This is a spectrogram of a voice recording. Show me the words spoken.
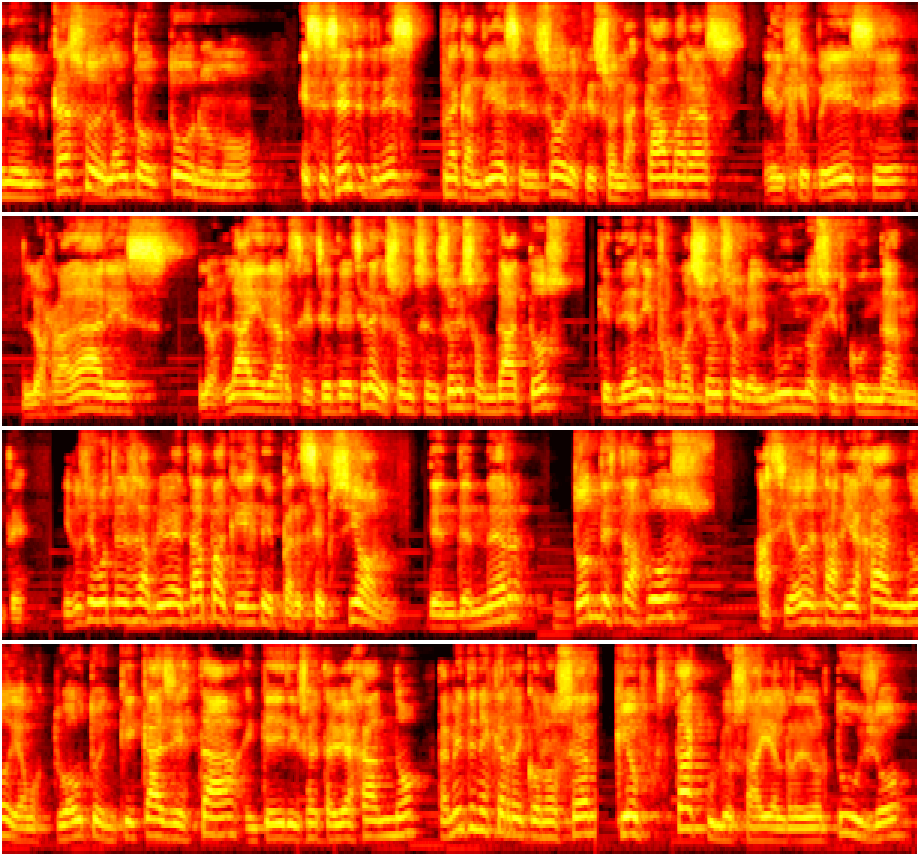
En el caso del auto autónomo, esencialmente tenés una cantidad de sensores que son las cámaras, el GPS, los radares, los LiDARs, etcétera, etcétera, que son sensores, son datos que te dan información sobre el mundo circundante. Entonces vos tenés la primera etapa que es de percepción, de entender dónde estás vos, hacia dónde estás viajando, digamos, tu auto en qué calle está, en qué dirección está viajando. También tenés que reconocer qué obstáculos hay alrededor tuyo.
